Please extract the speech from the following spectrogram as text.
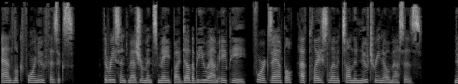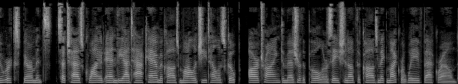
and look for new physics. The recent measurements made by WMAP, for example, have placed limits on the neutrino masses. Newer experiments, such as QUIET and the Atacama Cosmology Telescope, are trying to measure the polarization of the cosmic microwave background.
